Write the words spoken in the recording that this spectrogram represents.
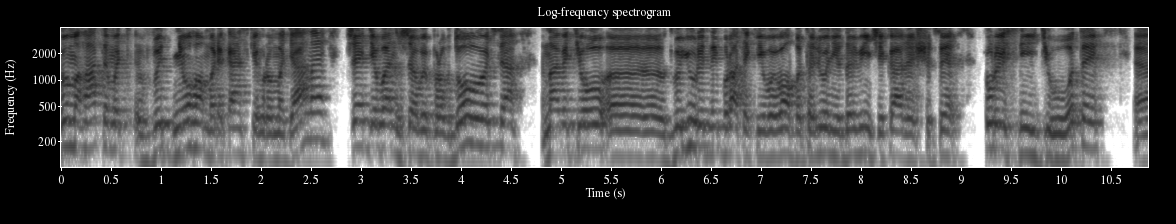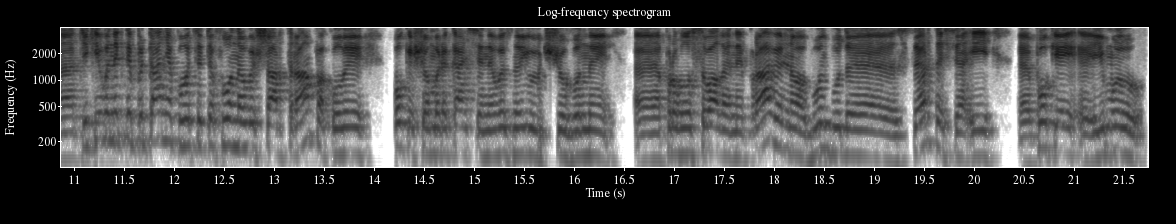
вимагатимуть від нього американські громадяни. Джеді Венс вже виправдовується. Навіть його е, двоюрідний брат, який воював в батальйоні да Вінчі, каже, що це корисні ідіоти. Е, тільки виникне питання, коли це тефлоновий шар Трампа, коли поки що американці не визнають, що вони е, проголосували неправильно, він буде стертися, і е, поки йому.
